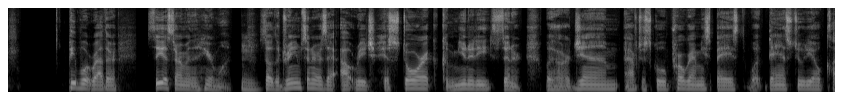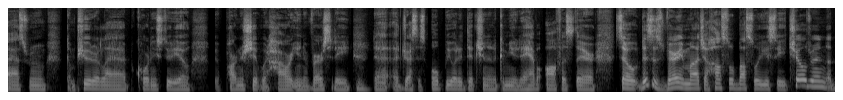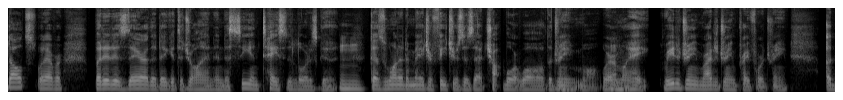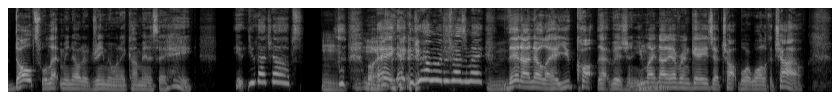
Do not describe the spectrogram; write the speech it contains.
people would rather see a sermon and hear one. Mm. So the Dream Center is that outreach historic community center with our gym, after school programming space, what dance studio, classroom, computer lab, recording studio, with partnership with Howard University Mm. that addresses opioid addiction in the community. They have an office there. So this is very much a hustle bustle. You see children, adults, whatever, but it is there that they get to draw in and to see and taste the Lord is good Mm-hmm. because one of the major features is that chalkboard wall, the dream wall, where I'm Mhm. like, hey, read a dream, write a dream, pray for a dream. Adults will let me know they're dreaming when they come in and say, hey, you, you got jobs. Mm-hmm. Or hey, hey, could you help me with this resume? Mhm. Then I know, like, hey, you caught that vision. You might Mhm. not ever engage that chalkboard wall like a child,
